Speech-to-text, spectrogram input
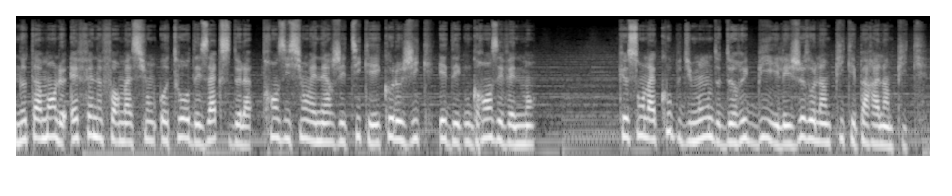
notamment le FNE Formation autour des axes de la transition énergétique et écologique et des grands événements, que sont la Coupe du Monde de rugby et les Jeux olympiques et paralympiques?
